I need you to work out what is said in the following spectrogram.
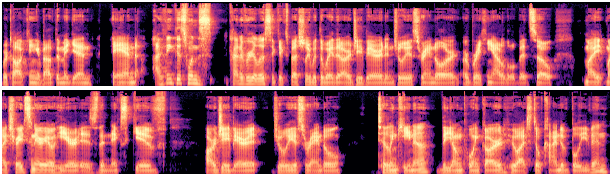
we're talking about them again. And I think this one's kind of realistic, especially with the way that RJ Barrett and Julius Randle are, are breaking out a little bit. So my my trade scenario here is the Knicks give RJ Barrett, Julius Randle, Ntilikina, the young point guard who I still kind of believe in,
